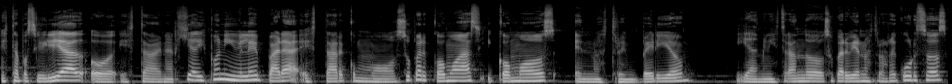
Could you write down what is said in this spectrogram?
esta posibilidad o esta energía disponible para estar como súper cómodas y cómodos en nuestro imperio y administrando súper bien nuestros recursos,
